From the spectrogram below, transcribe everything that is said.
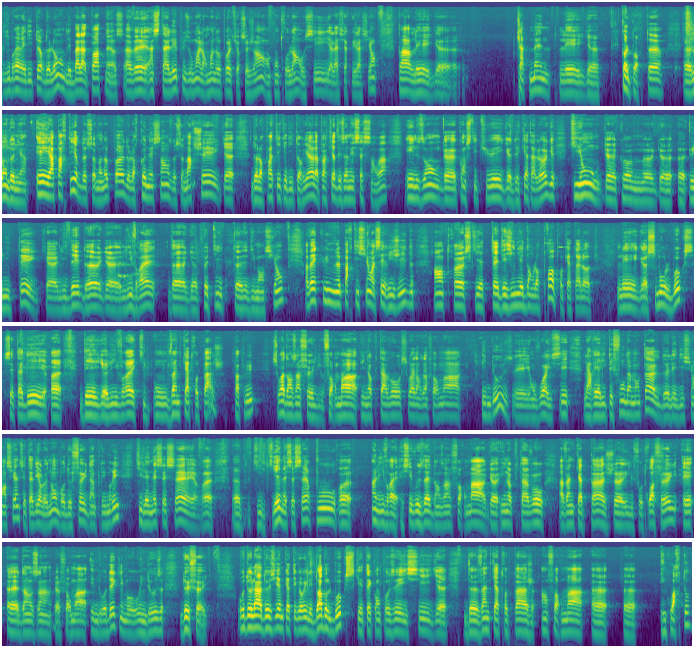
libraires éditeurs de Londres, les Ballad Partners, avaient installé plus ou moins leur monopole sur ce genre en contrôlant aussi la circulation par les euh, Chapmen, les euh, colporteurs euh. Et à partir de ce monopole, de leur connaissance de ce marché, de leur pratique éditoriale, à partir des années 1620, ils ont euh, constitué des catalogues qui ont comme euh, unité l'idée de livrets de petite dimension, avec une partition assez rigide entre ce qui était désigné dans leur propre catalogue les euh, small books, c'est-à-dire euh, des euh, livrets qui ont 24 pages, pas plus, soit dans un format in octavo, soit dans un format in 12. Et on voit ici la réalité fondamentale de l'édition ancienne, c'est-à-dire le nombre de feuilles d'imprimerie qui, est nécessaire pour un livret. Et si vous êtes dans un format in octavo à 24 pages, euh, il faut trois feuilles, et euh, dans un euh, format in duodecimo Windows, deux feuilles. Au-delà, deuxième catégorie, les double books, qui étaient composés ici de 24 pages en format in quarto,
